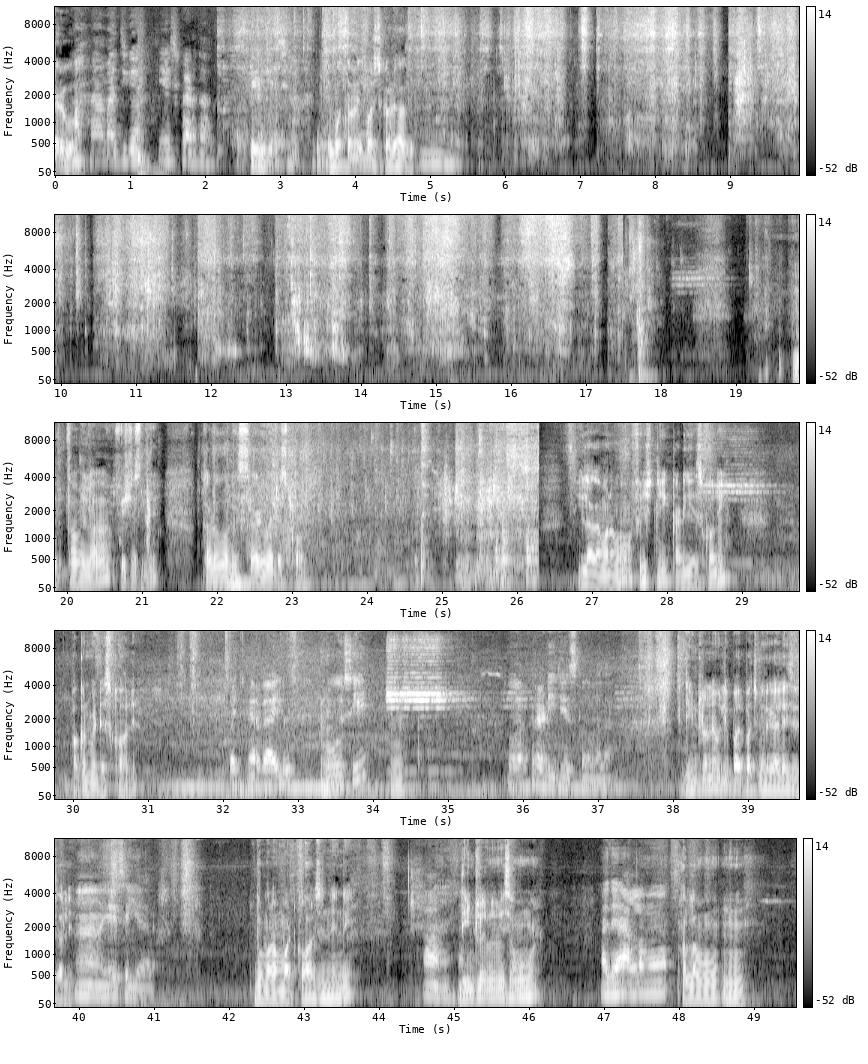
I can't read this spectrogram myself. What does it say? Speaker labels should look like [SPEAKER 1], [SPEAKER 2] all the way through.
[SPEAKER 1] పెరుగు.
[SPEAKER 2] మజ్జిగ వేసి కడగాలి.
[SPEAKER 1] ఇది మొత్తం వేసి ఫస్ట్ కడగాలి. మొత్తం ఇలా ఫిషెస్ని కడుక్కొని సైడ్ పెట్టేసుకోవాలి. ఇలాగా మనము ఫిష్ని కడిగేసుకొని పక్కన పెట్టేసుకోవాలి.
[SPEAKER 2] పచ్చిమిరకాయలు పోసి కూరకు రెడీ చేసుకోవాలి.
[SPEAKER 1] దీంట్లోనే ఉల్లిపాయలు పచ్చిమిరకాయలు వేసేసాలి
[SPEAKER 2] వేసేయాలి.
[SPEAKER 1] ఇప్పుడు మనం పట్టుకోవాల్సింది ఏంది? దీంట్లో ఏమేమి వేసామమ్మా?
[SPEAKER 2] అదే అల్లము
[SPEAKER 1] అల్లము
